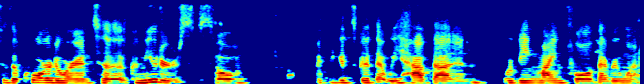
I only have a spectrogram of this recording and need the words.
to the corridor and to commuters. So I think it's good that we have that and we're being mindful of everyone.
